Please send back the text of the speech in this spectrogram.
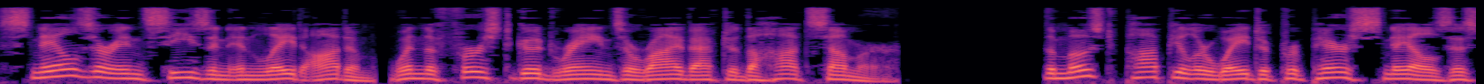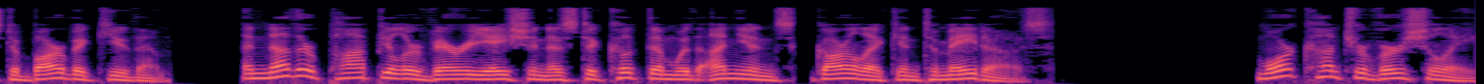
Snails are in season in late autumn, when the first good rains arrive after the hot summer. The most popular way to prepare snails is to barbecue them. Another popular variation is to cook them with onions, garlic and tomatoes. More controversially,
